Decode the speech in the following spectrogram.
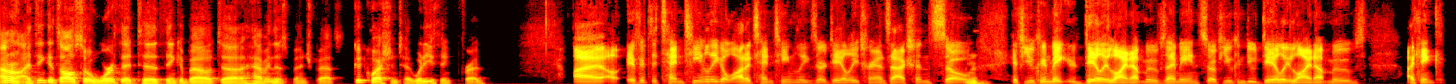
I don't know. I think it's also worth it to think about uh, having those bench bats. Good question, Ted. What do you think, Fred? Uh, if it's a 10 team league, a lot of 10 team leagues are daily transactions. So mm. if you can make daily lineup moves, I mean, so if you can do daily lineup moves, I think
